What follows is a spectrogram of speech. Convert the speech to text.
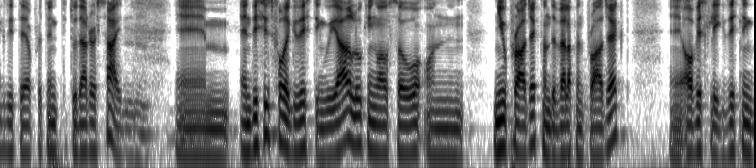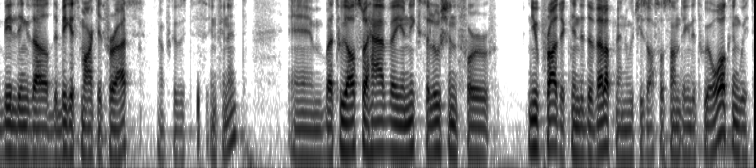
exit the opportunity to the other side um, and this is for existing we are looking also on new project on development project uh, obviously existing buildings are the biggest market for us you know, because it's infinite um, but we also have a unique solution for new project in the development which is also something that we're working with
